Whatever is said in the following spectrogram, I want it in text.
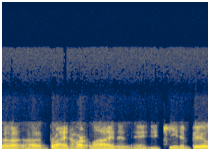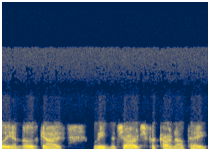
uh, uh, Brian Hartline and, and Keenan Bailey and those guys leading the charge for Carnell Tate.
